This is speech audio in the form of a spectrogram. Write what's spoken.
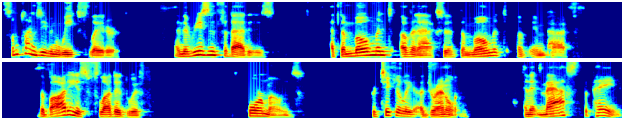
sometimes even weeks later. And the reason for that is at the moment of an accident, the moment of impact, the body is flooded with hormones, particularly adrenaline, and it masks the pain.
